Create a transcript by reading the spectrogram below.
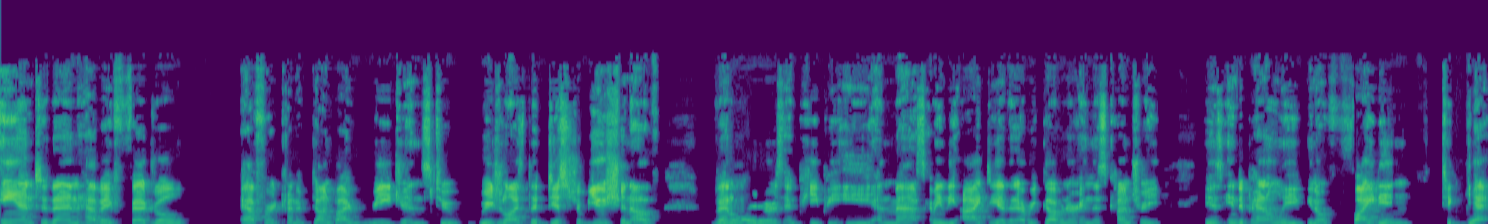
and to then have a federal effort kind of done by regions to regionalize the distribution of Mm-hmm. ventilators and PPE and masks. I mean, the idea that every governor in this country is independently, you know, fighting to get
